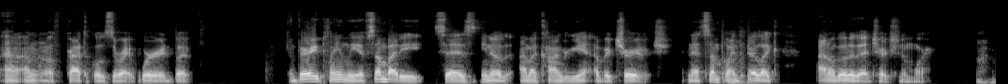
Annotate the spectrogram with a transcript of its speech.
I don't know if practical is the right word, but very plainly, if somebody says, you know, I'm a congregant of a church, and at some point uh-huh. they're like, I don't go to that church anymore. Uh-huh.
